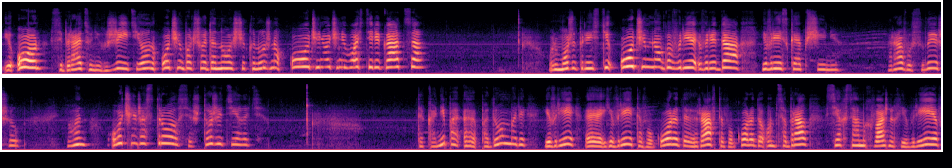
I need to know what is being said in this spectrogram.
и он собирается у них жить, и он очень большой доносчик, и нужно очень-очень его остерегаться. Он может принести очень много вреда еврейской общине. Рав услышал, и он очень расстроился, что же делать? Так они э, подумали, еврей, э, еврей того города, Рав того города, он собрал всех самых важных евреев,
